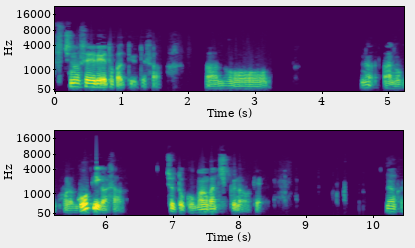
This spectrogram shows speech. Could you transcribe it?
土の精霊とかって言ってさ、あのー、な、あの、ほら、語尾がさ、ちょっとこう漫画チックなわけ。なんか、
